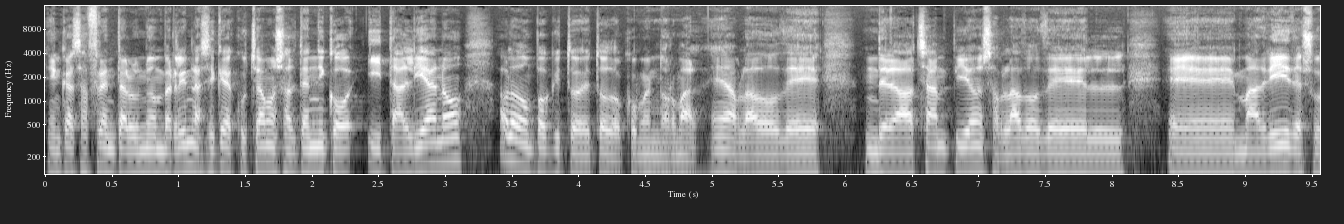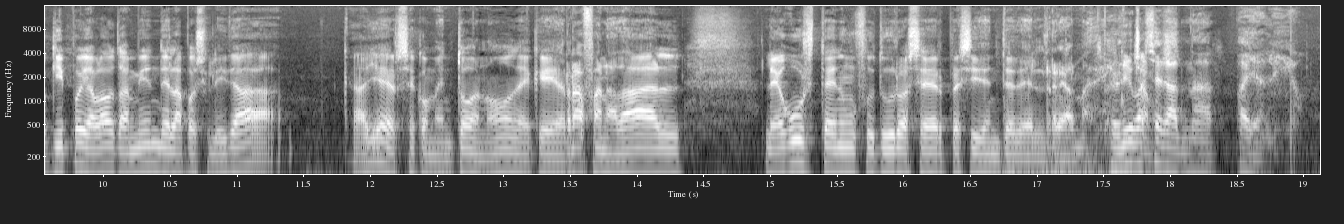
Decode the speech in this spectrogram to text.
en casa frente a la Unión Berlín. Así que escuchamos al técnico italiano. Ha hablado un poquito de todo, como es normal. ¿eh? Ha hablado de, de la Champions, ha hablado del eh, Madrid, de su equipo y ha hablado también de la posibilidad que ayer se comentó, ¿no? De que Rafa Nadal le guste en un futuro ser presidente del Real Madrid. Pero no iba a ser. Aznar. Vaya lío.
